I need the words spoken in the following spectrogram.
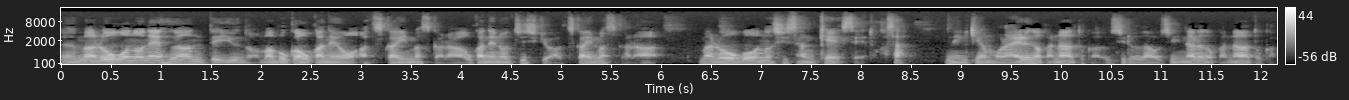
まあ老後のね不安っていうのは、まあ僕はお金を扱いますから、お金の知識を扱いますから、まあ老後の資産形成とかさ、年金はもらえるのかなとか、後ろ倒しになるのかなとか、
